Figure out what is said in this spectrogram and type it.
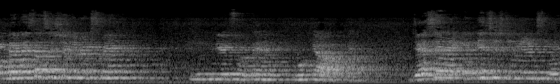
इंटरनेशनल सिस्टम यूनिट्स में तीन पीरियड्स होते हैं, वो क्या होते हैं? जैसे इंडियन सिस्टम यूनिट्स में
